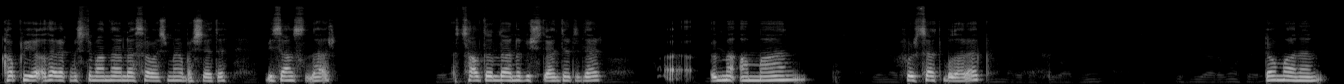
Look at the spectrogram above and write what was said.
Kapıyı alarak Müslümanlarla savaşmaya başladı. Bizanslılar saldırılarını güçlendirdiler. Ümmü Amman fırsat bularak Doma'nın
